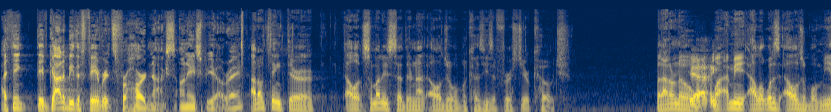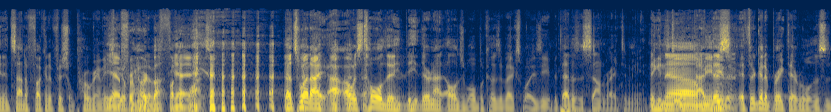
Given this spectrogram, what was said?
I think they've got to be the favorites for Hard Knocks on HBO, right? I don't think they're. El- Somebody said they're not eligible because he's a first year coach. But I don't know. Yeah, I think- why- I mean, what does eligible mean? It's not a fucking official program. Yeah, for can do whatever Hardball- yeah, wants. That's what I, I, I was told that they- they're not eligible because of X, Y, Z. But that doesn't sound right to me. They can No, do it. me this, neither. If they're going to break that rule, this is,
